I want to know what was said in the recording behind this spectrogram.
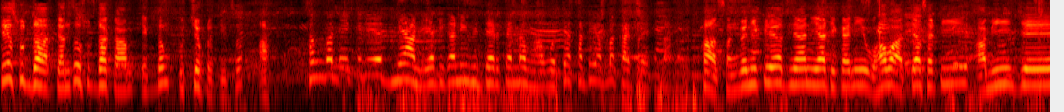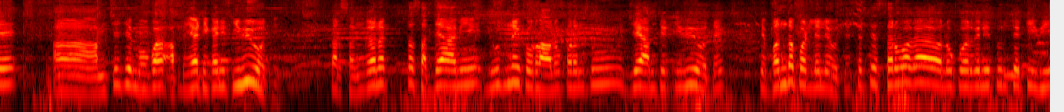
ते सुद्धा त्यांचं सुद्धा काम एकदम उच्च प्रतीचं आहे. संगणकीय ज्ञान या ठिकाणी विद्यार्थ्यांना व्हावं त्यासाठी आपला काय प्रयत्न आहे? हा संगणकीय ज्ञान या ठिकाणी व्हावा त्यासाठी आम्ही जे अं, आमचे जे मोबाईल आपले या ठिकाणी टी व्ही होते. तर संगणक तर सध्या आम्ही यूज नाही करू आलो परंतु जे आमचे टी व्ही होते ते बंद पडलेले होते. तर ते सर्व गा- लोकवर्गणीतून ते टी व्ही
